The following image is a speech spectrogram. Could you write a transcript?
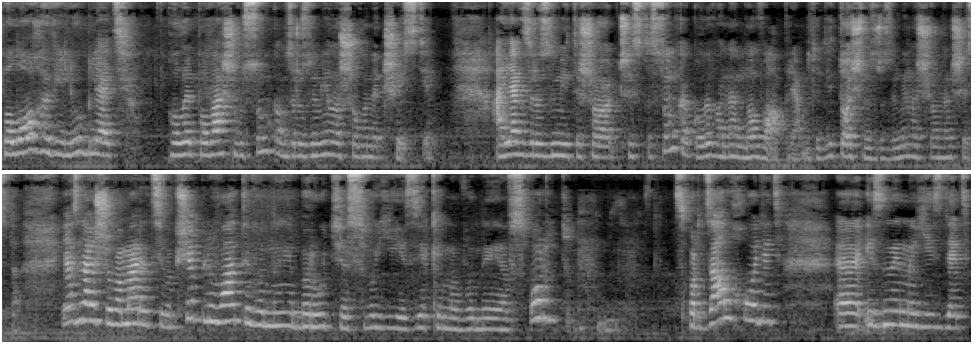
пологові люблять, коли по вашим сумкам зрозуміло, що вони чисті. А як зрозуміти, що чиста сумка, коли вона нова? Прям тоді точно зрозуміло, що вона чиста. Я знаю, що в Америці взагалі плювати вони беруть свої, з якими вони в спорт, в спортзал ходять е, і з ними їздять.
